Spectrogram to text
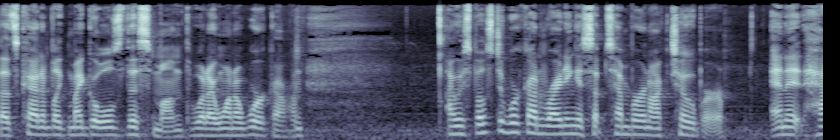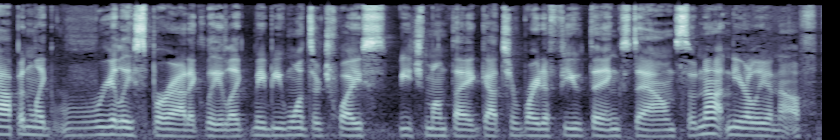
That's kind of like my goals this month, what I want to work on. I was supposed to work on writing in September and October, and it happened like really sporadically, like maybe once or twice each month I got to write a few things down, so not nearly enough.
